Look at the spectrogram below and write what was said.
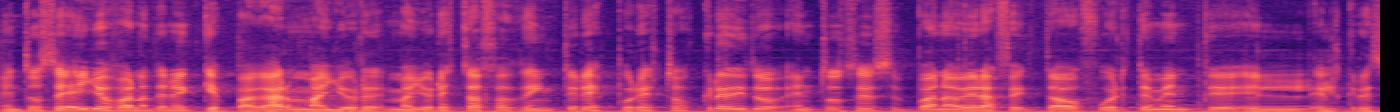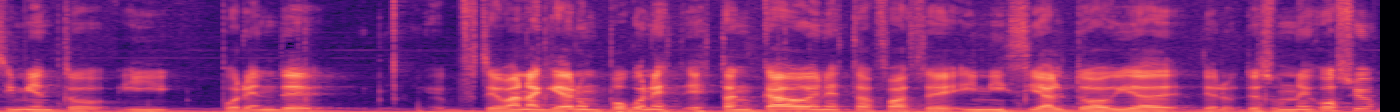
Entonces ellos van a tener que pagar mayores tasas de interés por estos créditos, entonces van a ver afectado fuertemente el, crecimiento y por ende se van a quedar un poco estancados en esta fase inicial todavía de, de negocio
